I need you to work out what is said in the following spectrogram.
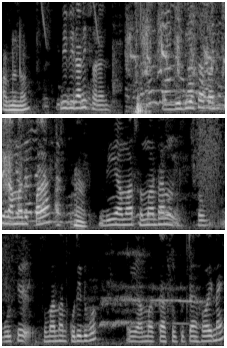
আপনার নাম? বিবি রানী সরেন। বিডিও সাহেব এসেছিল আমাদের পাড়া। হ্যাঁ। দিয়ে আমার সমাধান সব বলছে সমাধান করে দেবো। ওই আমার সবটা হয় নাই।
